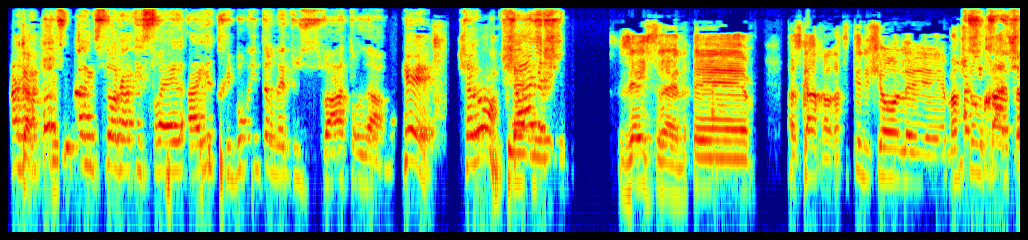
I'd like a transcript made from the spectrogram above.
אגב, כל סיבה לסטוריית ישראל, היית חיבור אינטרנט הוא זוועת עולם. כן, שלום, יש- זה ישראל. אה, אז ככה, רציתי לשאול, אה, מה שלומך? שי?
